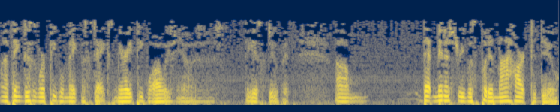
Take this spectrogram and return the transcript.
I think this is where people make mistakes. Married people always, you know, think it's stupid. Um, that ministry was put in my heart to do,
